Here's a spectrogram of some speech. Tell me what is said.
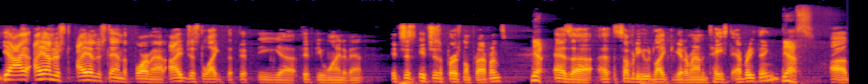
Yeah, I, I understand. I understand the format. I just like the 50, uh, 50 wine event. It's just it's just a personal preference. Yeah. As a as somebody who'd like to get around and taste everything, Yes. uh,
